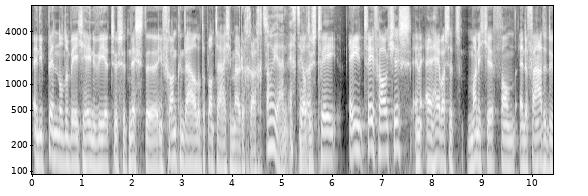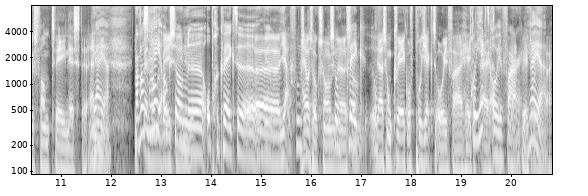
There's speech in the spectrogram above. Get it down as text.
En die pendelde een beetje heen en weer tussen het nest in Frankendaal... op de plantage Muidergracht. Oh ja, een echte... Die had dus twee, een, twee vrouwtjes en, en hij was het mannetje van... en de vader dus van twee nesten. En ja, ja. Maar was hij ook zo'n uh, opgekweekte... Uh, ja, hij was ook zo'n zo uh, kweek, zo ja, zo'n kweek of projectooievaar heet projectooievaar. project ja, ja.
